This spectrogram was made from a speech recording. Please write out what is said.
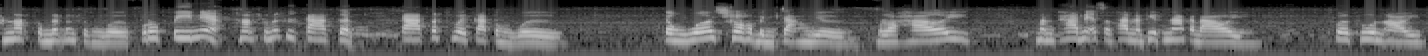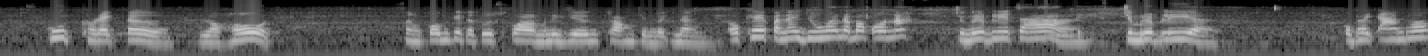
ផ្នត់កំណត់នឹងទង្វើព្រោះពីរនេះផ្នត់កំណត់គឺការគិតការគិតធ្វើការទង្វើទង្វើឆ្លោះបញ្ចាំងយើងម្ល៉េះហើយមិនថាអ្នកស្ថានភាពណាក៏ដោយធ្វើខ្លួនឲ្យ good character រហូតសង្គមគេទទួលស្គាល់មនុស្សយើងត្រង់ចំណុចហ្នឹងអូខេប៉ណ្ណេះយូរហើយណាបងប្អូនណាជម្រាបលាចាជម្រាបលាកុំភ្លេចអានផង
